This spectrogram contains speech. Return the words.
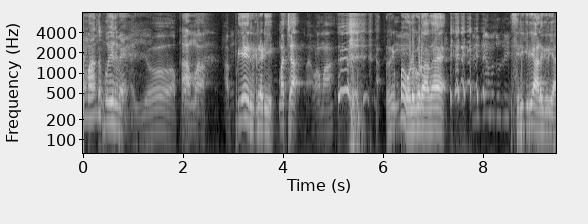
ஏமாந்து போயிருவேன். ஐயோ ஆமா. அப்படியே இருக்கிறடி. மச்சான் ஆமா. ரொம்ப ஒழுகுடாத. சிரிக்காம சொல்றீ சிரிக்கிறியா அழுகிறியா?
